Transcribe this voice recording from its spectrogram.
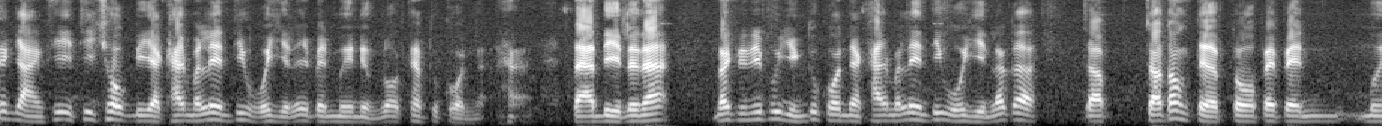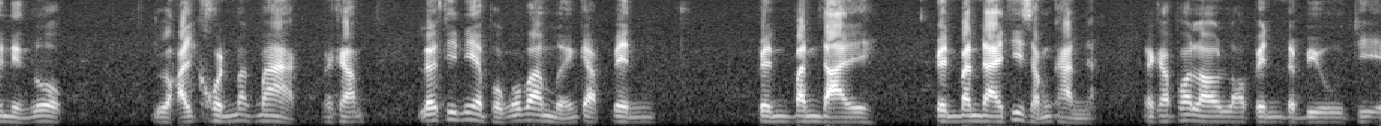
สักอย่างที่ที่โชคดีอยากใครมาเล่นที่หัวหินแล้วจะเป็นมือหนึ่งโลกแทบทุกคนแต่อดีตเลยนะนักเทนนิสผู้หญิงทุกคนเนี่ยใครมาเล่นที่หัวหิน แล้วก็จะจะต้องเติบโตไปเป็นมือหนึ่งโลกหลายคนมากๆนะครับ แล้วที่เนี่ยผมก็ว่าเหมือนกับเป็นเป็นบันไดเป็นบันไดที่สำคัญนะนะครับเพราะเราเราเป็น WTA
